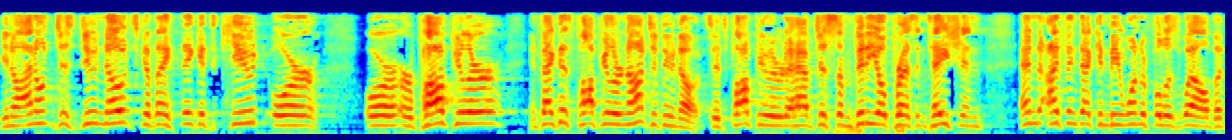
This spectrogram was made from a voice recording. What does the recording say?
you know, I don't just do notes because I think it's cute or, or, or popular. In fact, it's popular not to do notes. It's popular to have just some video presentation and I think that can be wonderful as well. But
